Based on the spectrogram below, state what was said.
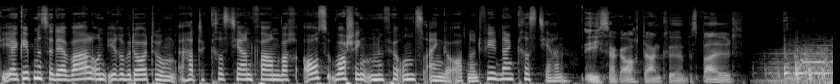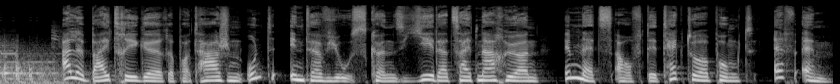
Die Ergebnisse der Wahl und ihre Bedeutung hat Christian Fahrenbach aus Washington für uns eingeordnet. Vielen Dank, Christian. Ich sage auch danke. Bis bald. Alle Beiträge, Reportagen und Interviews können Sie jederzeit nachhören im Netz auf detektor.fm.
